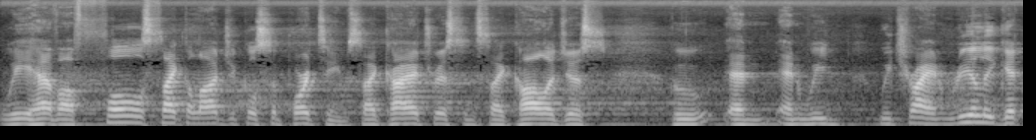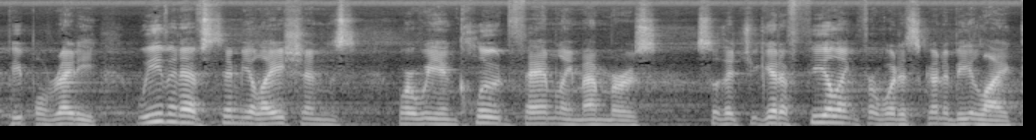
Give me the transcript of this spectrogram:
we have a full psychological support team, psychiatrists and psychologists, who and and we we try and really get people ready. We even have simulations where we include family members so that you get a feeling for what it's going to be like.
